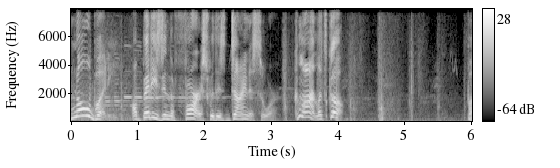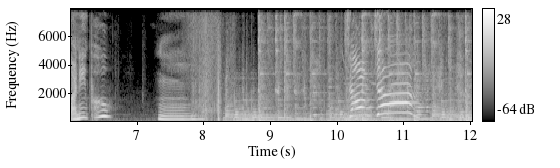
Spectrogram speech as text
Nobody. I'll bet he's in the forest with his dinosaur. Come on, let's go. Bunny poo? Hmm. Tum Tum!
